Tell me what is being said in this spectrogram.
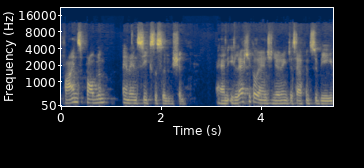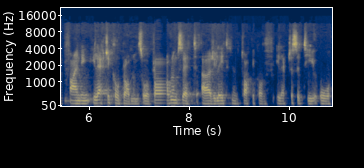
finds a problem and then seeks a solution. And electrical engineering just happens to be finding electrical problems or problems that are related to the topic of electricity or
